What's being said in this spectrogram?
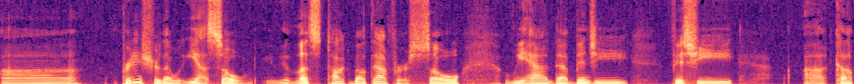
Uh pretty sure that was yeah, so let's talk about that first. So we had that Benji Fishy uh, Cup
